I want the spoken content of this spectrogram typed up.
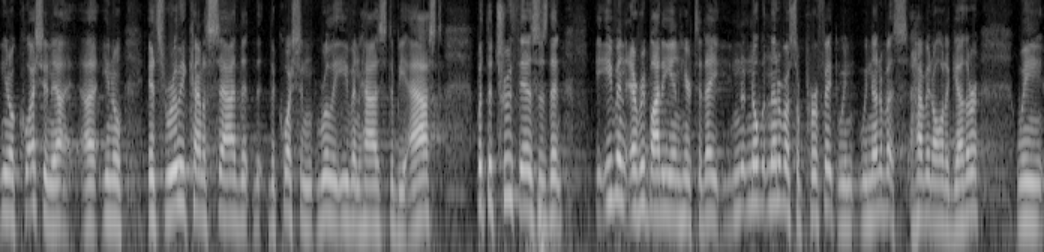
you know, question. Uh, you know, it's really kind of sad that the question really even has to be asked. But the truth is, is that even everybody in here today, no, none of us are perfect. We, we none of us have it all together. We,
